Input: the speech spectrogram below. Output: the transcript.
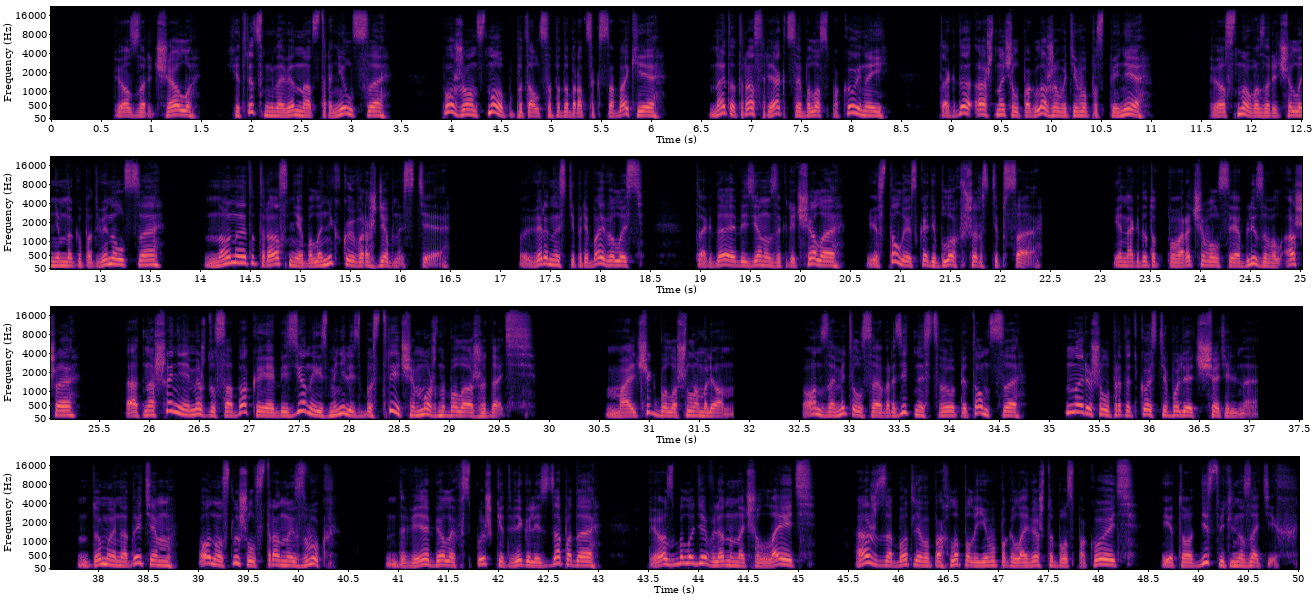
Пёс зарычал, хитрец мгновенно отстранился, позже он снова попытался подобраться к собаке, на этот раз реакция была спокойной, тогда Аш начал поглаживать его по спине, пёс снова зарычал и немного подвинулся, но на этот раз не было никакой враждебности. Уверенности прибавилось, тогда обезьяна закричала и стала искать блох в шерсти пса. Иногда тот поворачивался и облизывал Аша. Отношения между собакой и обезьяной изменились быстрее, чем можно было ожидать. Мальчик был ошеломлен. Он заметил сообразительность своего питомца, но решил прятать кости более тщательно. Думая над этим, он услышал странный звук. Две белых вспышки двигались с запада, пес был удивлен и начал лаять, аж заботливо похлопал его по голове, чтобы успокоить, и тот действительно затих.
